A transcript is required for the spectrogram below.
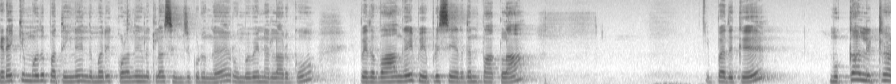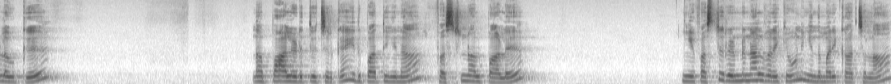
கிடைக்கும் போது பார்த்திங்கன்னா இந்த மாதிரி குழந்தைங்களுக்குலாம் செஞ்சு கொடுங்க ரொம்பவே நல்லாயிருக்கும். இப்போ இதை வாங்க இப்போ எப்படி செய்கிறதுன்னு பார்க்கலாம். இப்போ அதுக்கு முக்கால் லிட்டர் அளவுக்கு நான் பால் எடுத்து வச்சுருக்கேன். இது பார்த்தீங்கன்னா ஃபஸ்ட்டு நாள் பால். நீங்கள் ஃபஸ்ட்டு ரெண்டு நாள் வரைக்கும் நீங்கள் இந்த மாதிரி காய்ச்சலாம்.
